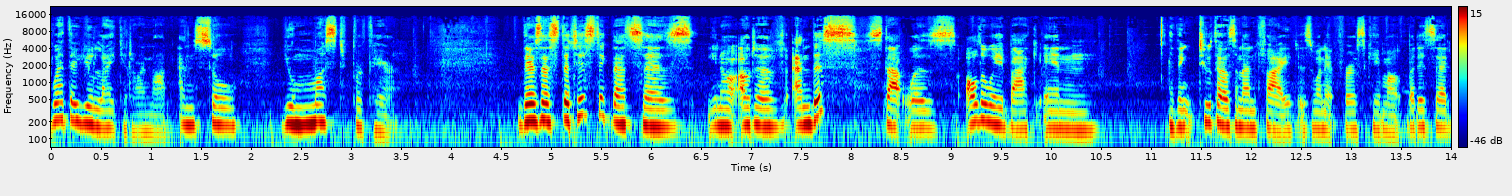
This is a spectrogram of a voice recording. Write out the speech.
whether you like it or not. And so you must prepare. There's a statistic that says, you know, out of, and this stat was all the way back in, I think 2005 is when it first came out, but it said,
